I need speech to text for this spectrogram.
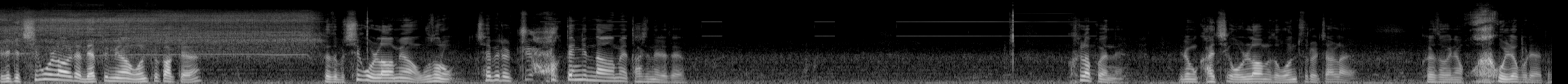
이렇게 치고 올라올 때 냅두면 원투 깎게 그래서 뭐 치고 올라오면 우선 채비를 쭉 당긴 다음에 다시 내리세요. 큰일 날 뻔했네. 이러면 갈치가 올라오면서 원줄을 잘라요. 그래서 그냥 확 올려버려야 돼.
